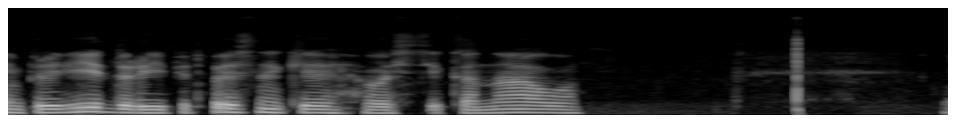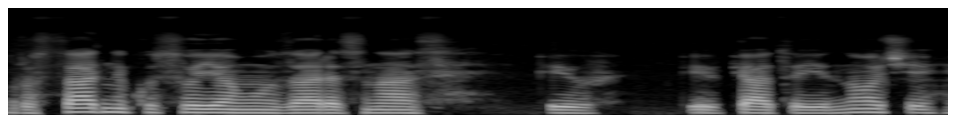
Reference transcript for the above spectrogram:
Всім привіт, дорогі підписники, гості каналу. В розсаднику своєму зараз у нас пів, пів п'ятої ночі.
